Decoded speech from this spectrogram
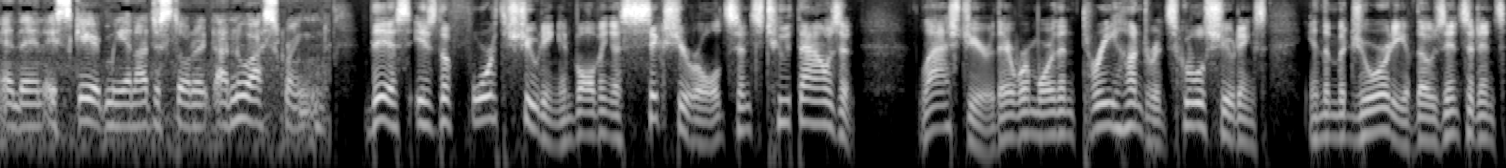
and then it scared me, and I just started, I knew I screamed. This is the fourth shooting involving a six year old since 2000. Last year, there were more than 300 school shootings. In the majority of those incidents,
